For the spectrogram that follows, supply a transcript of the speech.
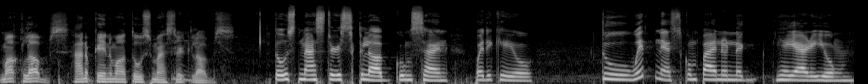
Mga clubs. Hanap kayo ng mga Toastmaster clubs. Toastmasters Club kung saan pwede kayo to witness kung paano nagyayari yung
